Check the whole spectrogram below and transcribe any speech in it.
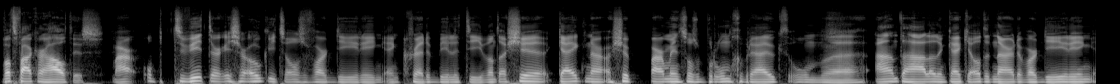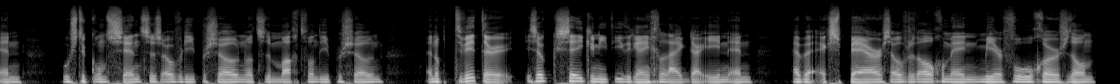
wat vaak herhaald is. Maar op Twitter is er ook iets als waardering en credibility. Want als je kijkt naar, als je een paar mensen als bron gebruikt om eh, aan te halen, dan kijk je altijd naar de waardering en hoe is de consensus over die persoon, wat is de macht van die persoon. En op Twitter is ook zeker niet iedereen gelijk daarin en hebben experts over het algemeen meer volgers dan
